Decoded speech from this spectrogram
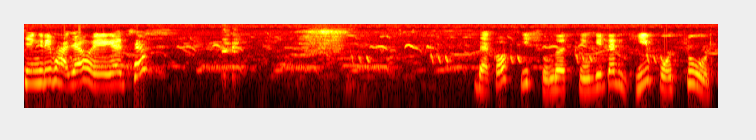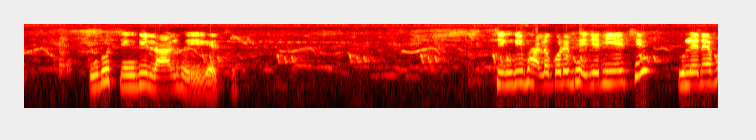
চিংড়ি ভাজা হয়ে গেছে। দেখো কি সুন্দর চিংড়িটার ঘি প্রচুর। পুরো চিংড়ি লাল হয়ে গেছে। চিংড়ি ভালো করে ভেজে নিয়েছি, তুলে নেব।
